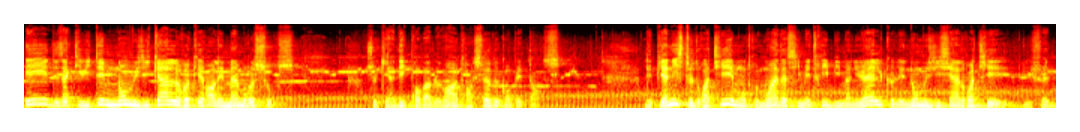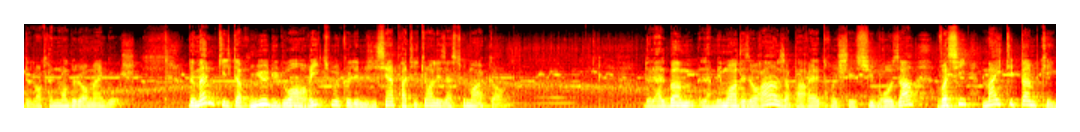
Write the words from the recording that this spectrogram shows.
et des activités non musicales requérant les mêmes ressources, ce qui indique probablement un transfert de compétences. Les pianistes droitiers montrent moins d'asymétrie bimanuelle que les non-musiciens droitiers, du fait de l'entraînement de leur main gauche. De même qu'ils tapent mieux du doigt en rythme que les musiciens pratiquant les instruments à cordes de l'album La mémoire des orages, apparaître chez Subrosa, voici Mighty Pumpkin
